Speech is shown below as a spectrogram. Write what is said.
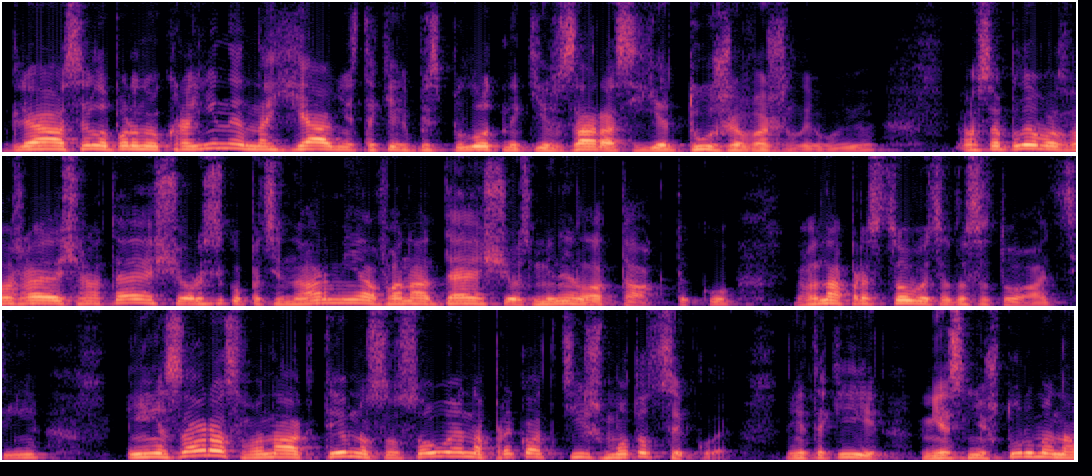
Для Сил оборони України наявність таких безпілотників зараз є дуже важливою, особливо зважаючи на те, що російська окупаційна армія вона дещо змінила тактику, вона пристосовується до ситуації, і зараз вона активно стосовує, наприклад, ті ж мотоцикли, і такі м'ясні штурми на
